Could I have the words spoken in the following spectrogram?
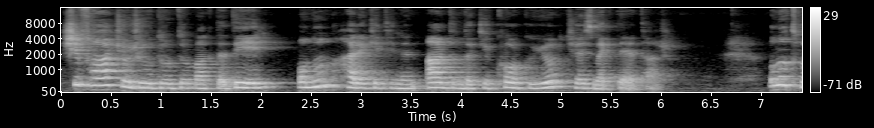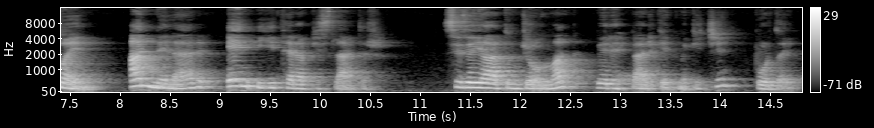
Şifa çocuğu durdurmakta değil, onun hareketinin ardındaki korkuyu çözmekte yatar. Unutmayın, anneler en iyi terapistlerdir. Size yardımcı olmak ve rehberlik etmek için buradayım.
